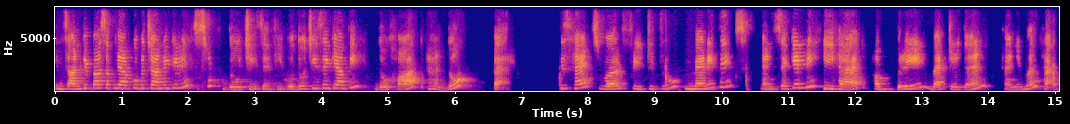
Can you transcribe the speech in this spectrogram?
इंसान के पास अपने आप को बचाने के लिए सिर्फ़ दो चीज़ें थी वो दो चीज़ें क्या थी दो हाथ एंड दो पैर His hands were free to do many things and secondly he had a brain better than animal had.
